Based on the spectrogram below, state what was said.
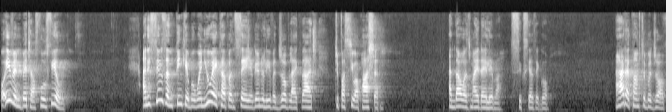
or even better, fulfilled. And it seems unthinkable when you wake up and say you're going to leave a job like that to pursue a passion. And that was my dilemma six years ago. I had a comfortable job,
